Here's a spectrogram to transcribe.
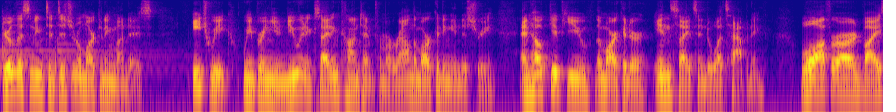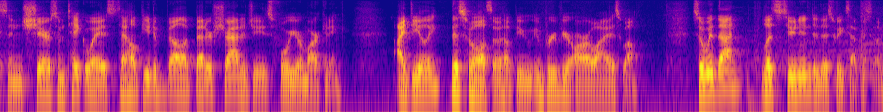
You're listening to Digital Marketing Mondays. Each week, we bring you new and exciting content from around the marketing industry and help give you, the marketer, insights into what's happening. We'll offer our advice and share some takeaways to help you develop better strategies for your marketing. Ideally, this will also help you improve your ROI as well. So, with that, let's tune in to this week's episode.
